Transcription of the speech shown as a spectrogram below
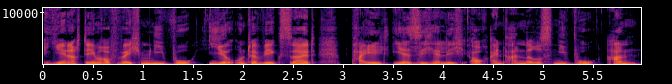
Je nachdem, auf welchem Niveau ihr unterwegs seid, peilt ihr sicherlich auch ein anderes Niveau an.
